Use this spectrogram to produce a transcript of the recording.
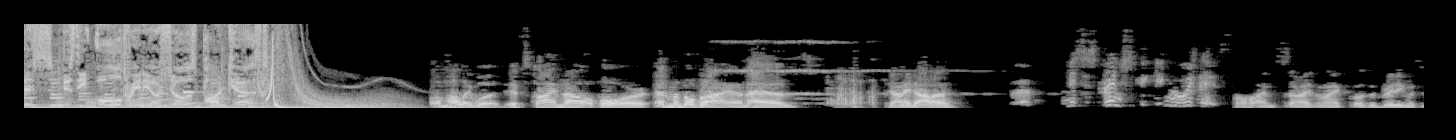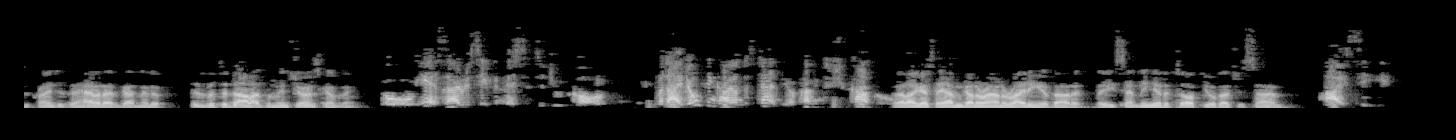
This is the Old Radio Show's podcast. From Hollywood, it's time now for Edmund O'Brien as Johnny Dollar. Uh, Mrs. French speaking. Who is this? Oh, I'm sorry for my explosive greeting, Mrs. French. It's a habit I've gotten into. This is Mr. Dollar from the insurance company. Oh, oh, yes, I received a message that you'd call. But I don't think I understand you're coming to Chicago. Well, I guess they haven't got around to writing you about it. They sent me here to talk to you about your son. I see.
